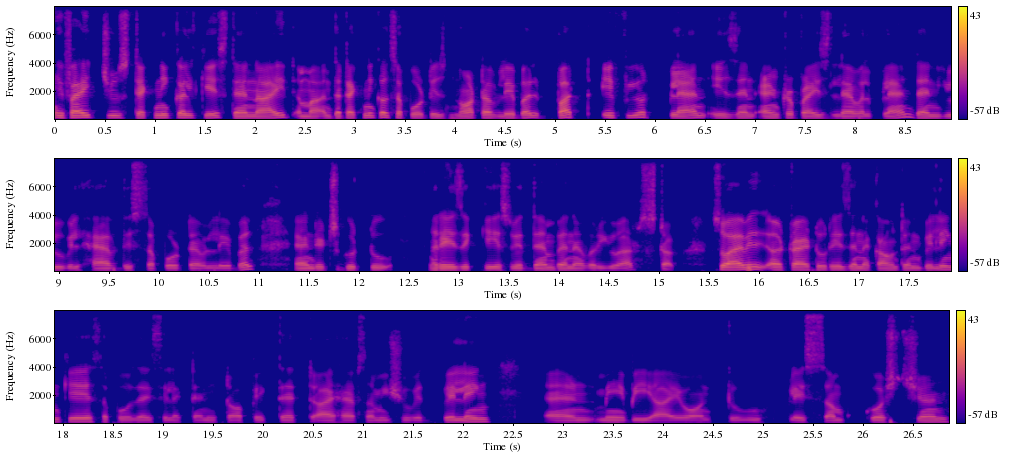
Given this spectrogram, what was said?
if I choose technical case then I the technical support is not available. But if your plan is an enterprise level plan then you will have this support available and it's good to raise a case with them whenever you are stuck. So I will uh, try to raise an account and billing case. Suppose I select any topic that I have some issue with billing and maybe I want to place some question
